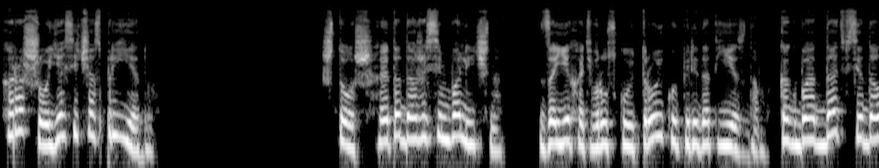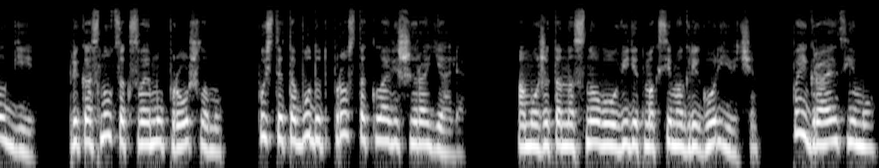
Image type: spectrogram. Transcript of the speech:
«Хорошо, я сейчас приеду». Что ж, это даже символично. Заехать в русскую тройку перед отъездом, как бы отдать все долги, прикоснуться к своему прошлому, Пусть это будут просто клавиши рояля. А может, она снова увидит Максима Григорьевича, поиграет ему,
